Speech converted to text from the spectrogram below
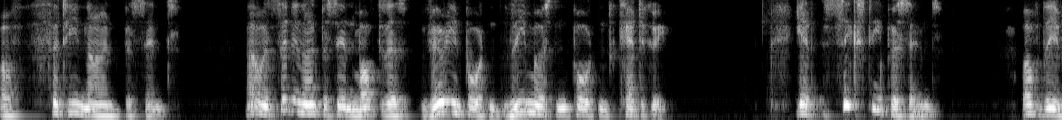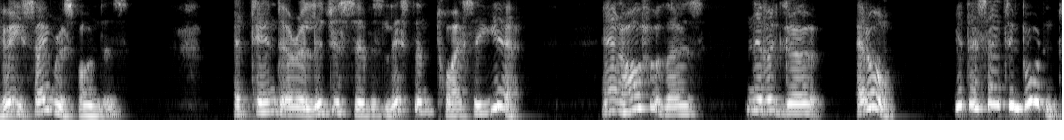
of 39%. Now, 39% marked it as very important, the most important category. Yet 60% of the very same responders attend a religious service less than twice a year, and half of those never go at all. Yet they say it's important.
